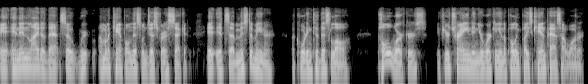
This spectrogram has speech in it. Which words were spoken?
And, and in light of that, so we're I'm going to camp on this one just for a second. It, it's a misdemeanor according to this law. Poll workers, if you're trained and you're working in the polling place, can pass out water.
